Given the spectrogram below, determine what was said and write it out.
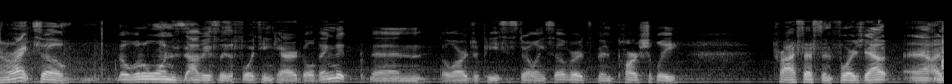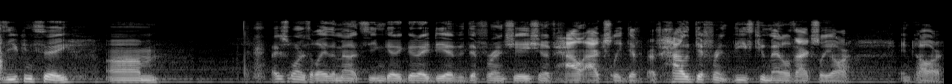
All right, so the little one is obviously the 14 karat gold ingot, and the larger piece is sterling silver. It's been partially processed and forged out. Now, as you can see, um, I just wanted to lay them out so you can get a good idea of the differentiation of how actually of how different these two metals actually are in color.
